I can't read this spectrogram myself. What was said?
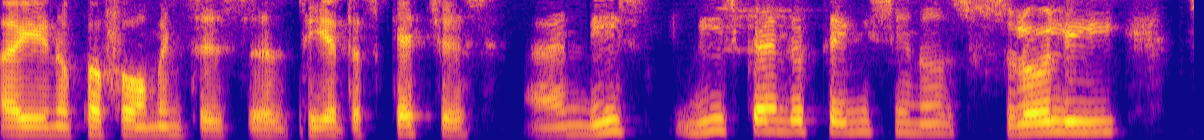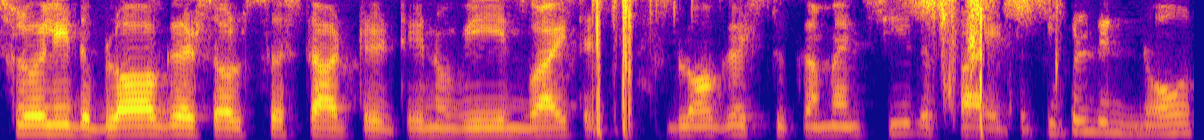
uh, you know performances uh, theater sketches. And these these kind of things you know slowly slowly the bloggers also started you know we invited bloggers to come and see the fight. People didn't know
